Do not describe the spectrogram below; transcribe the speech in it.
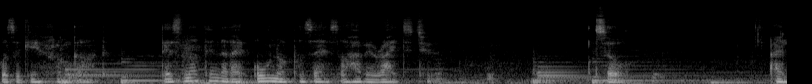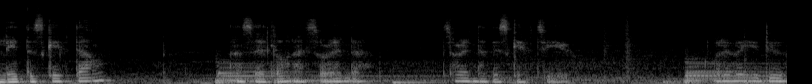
was a gift from God. There's nothing that I own or possess or have a right to. So I laid this gift down and said, Lord, I surrender. Surrender this gift to you. Whatever you do,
